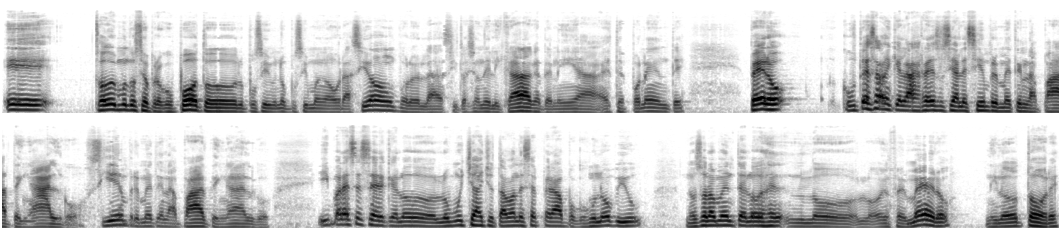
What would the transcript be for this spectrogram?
Eh, todo el mundo se preocupó, todos pusimos, nos pusimos en oración por la situación delicada que tenía este exponente. Pero ustedes saben que las redes sociales siempre meten la pata en algo, siempre meten la pata en algo. Y parece ser que los, muchachos estaban desesperados porque uno vio, no solamente los, enfermeros ni los doctores,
